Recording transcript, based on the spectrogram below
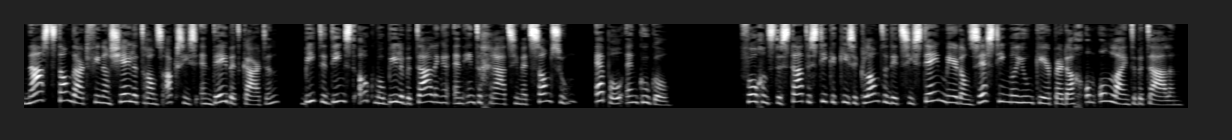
Naast standaard financiële transacties en debitkaarten, biedt de dienst ook mobiele betalingen en integratie met Samsung, Apple en Google. Volgens de statistieken kiezen klanten dit systeem meer dan 16 miljoen keer per dag om online te betalen.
